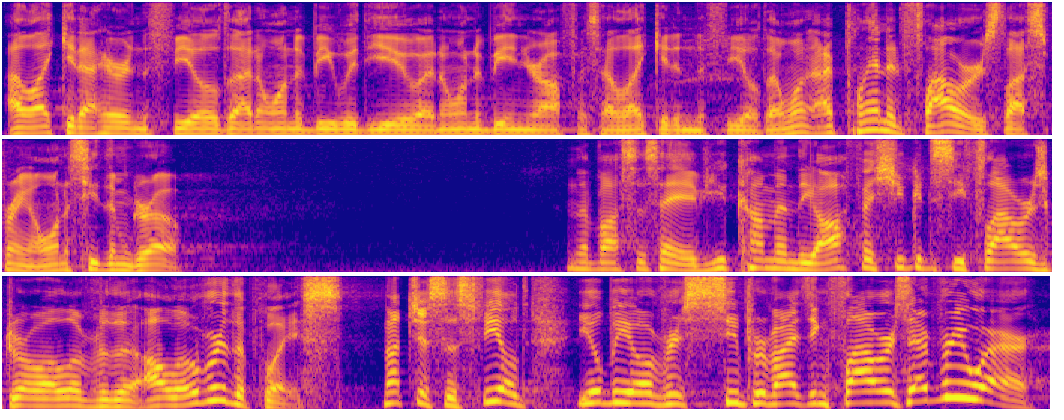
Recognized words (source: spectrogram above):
I like it out here in the field. I don't want to be with you. I don't want to be in your office. I like it in the field. I, want, I planted flowers last spring. I want to see them grow. And the boss says, hey, if you come in the office, you get to see flowers grow all over the, all over the place. Not just this field. You'll be over supervising flowers everywhere.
